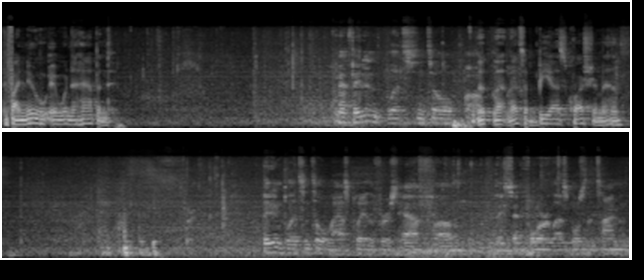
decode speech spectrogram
If I knew, it wouldn't have happened. Matt, they didn't blitz until. Uh, That, that, that's a BS question, man. They didn't blitz until the last play of the first half. Um, they sent four or less most of the time.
